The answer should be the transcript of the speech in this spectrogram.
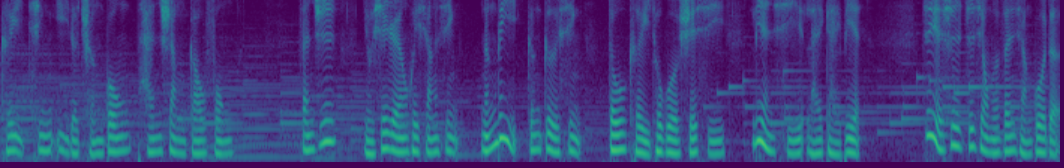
可以轻易的成功，攀上高峰。反之，有些人会相信能力跟个性都可以透过学习、练习来改变。这也是之前我们分享过的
